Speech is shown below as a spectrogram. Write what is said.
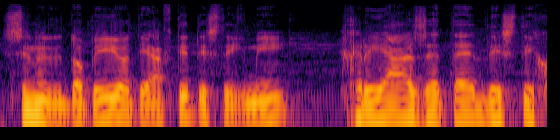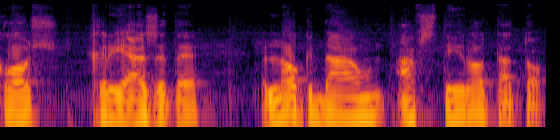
συνειδητοποιεί ότι αυτή τη στιγμή χρειάζεται δυστυχώς χρειάζεται lockdown αυστηρότατο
